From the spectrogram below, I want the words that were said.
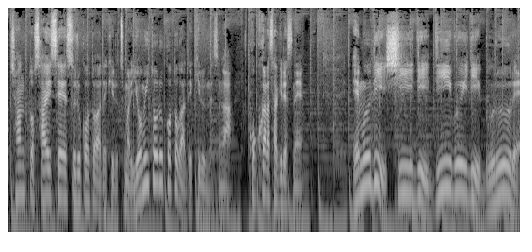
ちゃんと再生することができる。つまり読み取ることができるんですがここから先ですね。MD、CD、DVD、ブルーレイ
